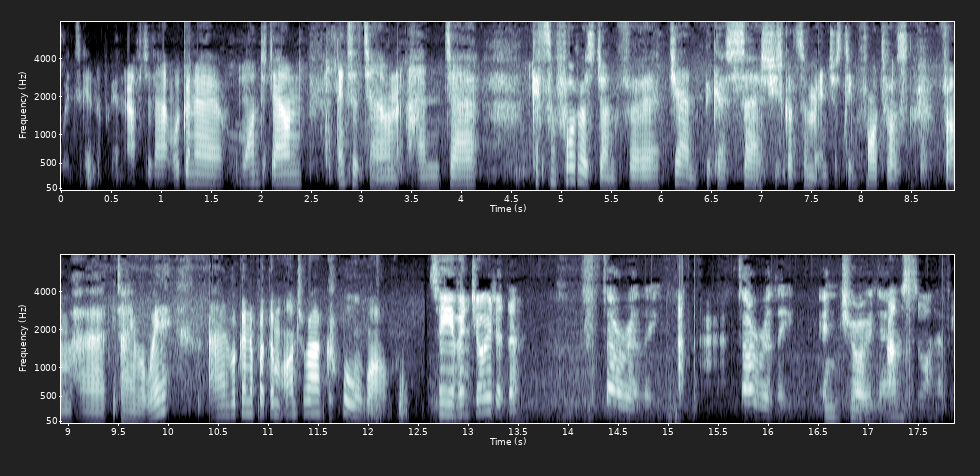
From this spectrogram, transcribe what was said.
wind's getting up again. After that, we're going to wander down into the town and uh, get some photos done for Jen because uh, she's got some interesting photos from her time away. And we're going to put them onto our cool wall. So you've enjoyed it then? Thoroughly. Thoroughly enjoyed it. I'm so happy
